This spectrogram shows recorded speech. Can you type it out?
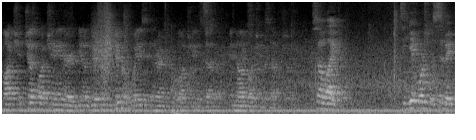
blockchain, just blockchain or, you know, different, different ways to interact with blockchain stuff and non-blockchain stuff. So like, to get more specific,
